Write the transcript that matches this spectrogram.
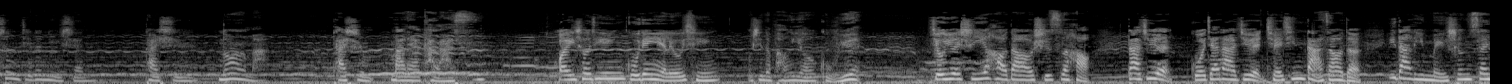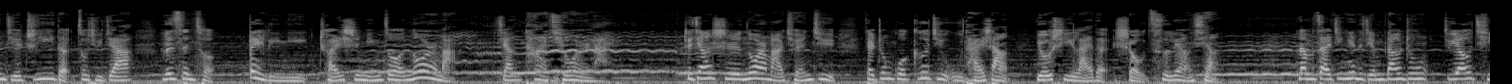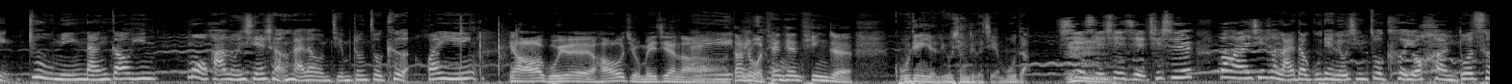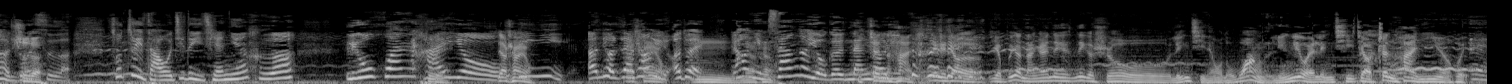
圣洁的女神，她是诺尔玛，她是玛利亚·卡拉斯。欢迎收听古典也流行，我是你的朋友古月。九月十一号到十四号，大剧院国家大剧院全新打造的意大利美声三杰之一的作曲家温森特·贝里尼传世名作《诺尔玛》将踏秋而来。这将是诺尔玛全剧在中国歌剧舞台上有史以来的首次亮相。那么在今天的节目当中，就邀请著名男高音莫华伦先生来到我们节目中做客，欢迎。你好，古月，好久没见了。哎但是我天天听着古典也流行这个节目的。谢谢谢谢。其实万华兰先生来到古典流行做客有很多次很多次了。从最早我记得以前您和刘欢还有廖昌永丁毅啊，有廖廖昌永啊，对嗯。然后你们三个有个男高音，震撼，那个叫 也不叫南开，那个那个时候零几年我都忘了，零六还是零七叫震撼音乐会。哎，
